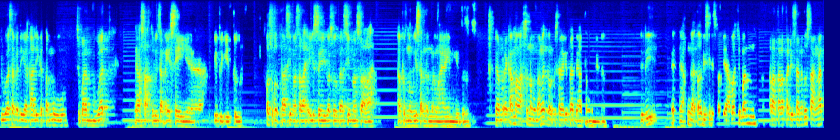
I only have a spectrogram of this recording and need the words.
dua sampai tiga kali ketemu. Cuman buat ngasah tulisan esainya gitu-gitu. Konsultasi masalah essay konsultasi masalah uh, penulisan dan lain-lain gitu. Dan mereka malah seneng banget kalau misalnya kita datang gitu. Jadi ya aku nggak tahu di sini seperti apa. Cuman rata-rata di sana tuh sangat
